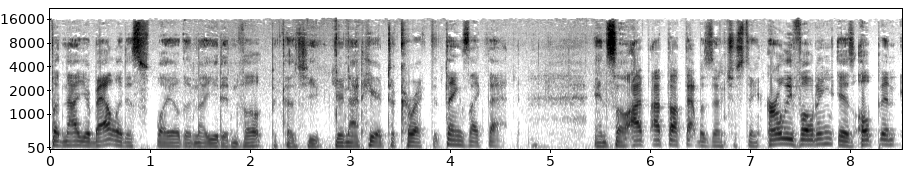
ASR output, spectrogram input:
but now your ballot is spoiled and now you didn't vote because you, you're not here to correct it. Things like that. And so I, I thought that was interesting. Early voting is open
